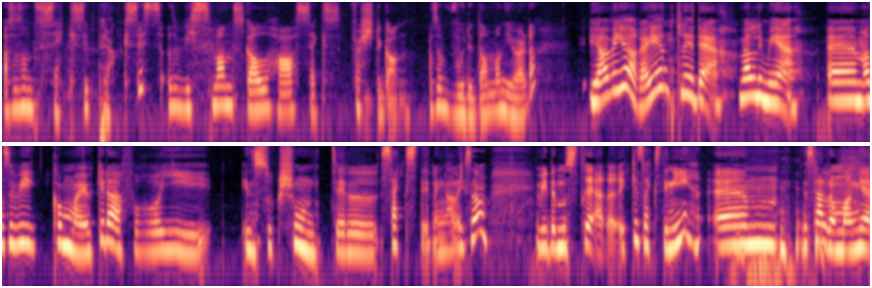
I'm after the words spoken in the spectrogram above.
altså, sånn sex i praksis? Altså, hvis man skal ha sex første gang, altså hvordan man gjør det? Ja, vi gjør egentlig det. Veldig mye. Um, altså, vi kommer jo ikke der for å gi instruksjon til sexstillinger, liksom. Vi demonstrerer ikke 69, um, selv om mange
